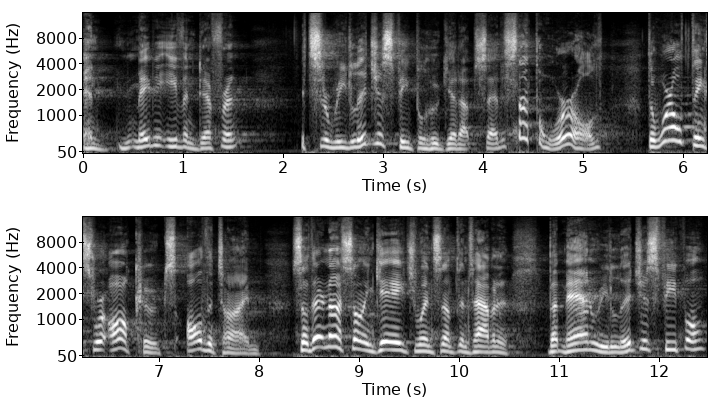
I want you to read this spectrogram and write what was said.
and maybe even different, it's the religious people who get upset. It's not the world. The world thinks we're all kooks all the time. So they're not so engaged when something's happening. But man, religious people,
